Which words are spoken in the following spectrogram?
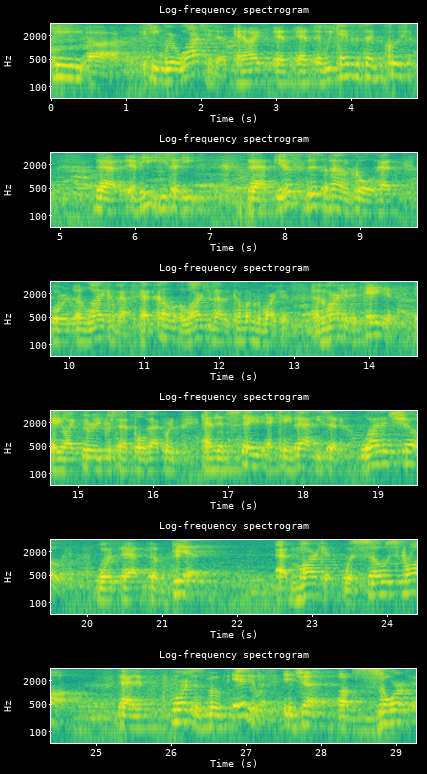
he, uh, he, we were watching it, and I, and, and, and we came to the same conclusion that, and he, he said he, that if this amount of gold had, or a like amount, had come, a large amount had come onto the market, and the market had taken a like 30% pullback, 40, and then stayed and came back, he said, what it showed was that the bid at market was so strong that if forces moved into it, it just absorbed it,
